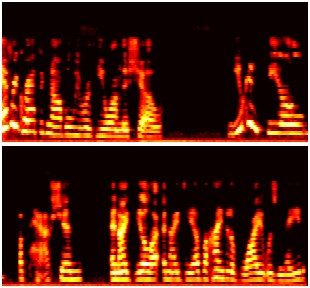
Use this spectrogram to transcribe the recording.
Every graphic novel we review on this show, you can feel a passion, an ideal, an idea behind it of why it was made.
